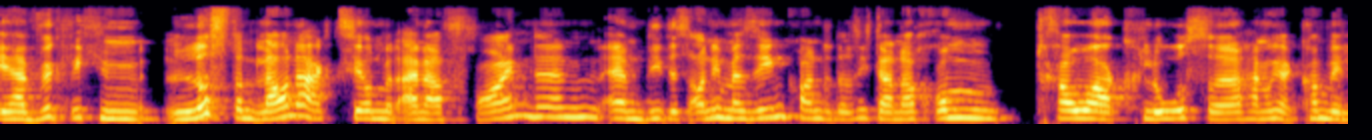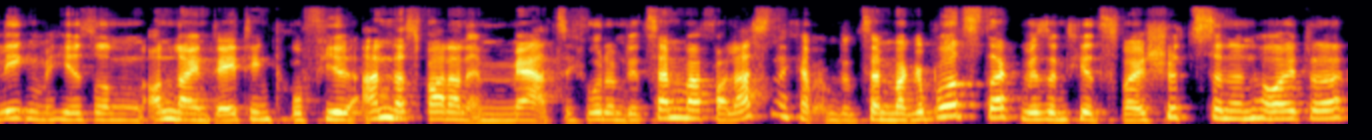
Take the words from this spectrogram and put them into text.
ja wirklich eine Lust- und Laune-Aktion mit einer Freundin, ähm, die das auch nicht mehr sehen konnte, dass ich da noch rumtrauerklose, haben gesagt, komm, wir legen mir hier so ein Online-Dating-Profil an. Das war dann im März. Ich wurde im Dezember verlassen. Ich habe im Dezember Geburtstag. Wir sind hier zwei Schützinnen heute.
